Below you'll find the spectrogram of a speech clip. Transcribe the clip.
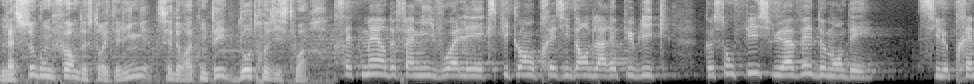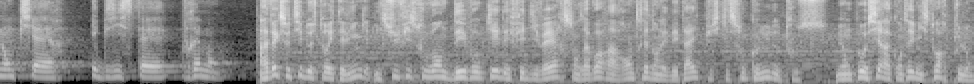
La seconde forme de storytelling, c'est de raconter d'autres histoires. Cette mère de famille voilée expliquant au président de la République que son fils lui avait demandé si le prénom Pierre existait vraiment. Avec ce type de storytelling, il suffit souvent d'évoquer des faits divers sans avoir à rentrer dans les détails puisqu'ils sont connus de tous. Mais on peut aussi raconter une histoire plus longue.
